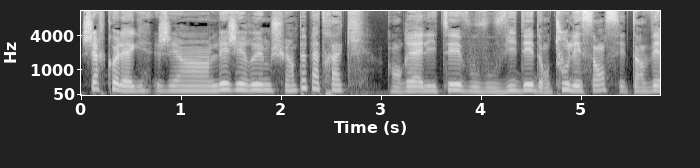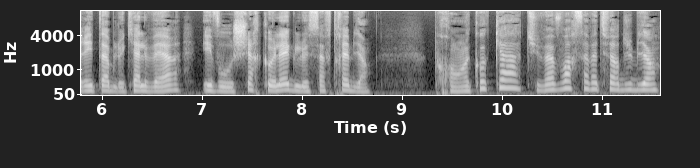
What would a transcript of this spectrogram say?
Chers collègues, j'ai un léger rhume, je suis un peu patraque. En réalité, vous vous videz dans tous les sens, c'est un véritable calvaire et vos chers collègues le savent très bien. Prends un coca, tu vas voir, ça va te faire du bien.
